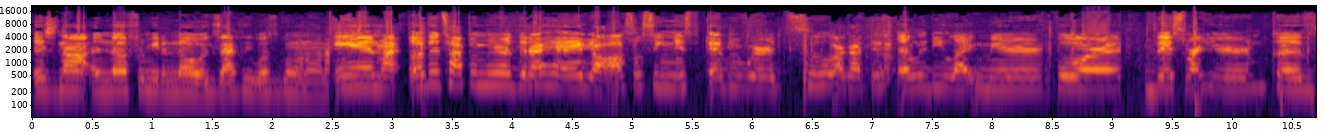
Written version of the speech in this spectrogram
is not enough for me to know exactly what's going on. And my other type of mirror that i have y'all also seen this everywhere too. I got this led light mirror for this right here because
